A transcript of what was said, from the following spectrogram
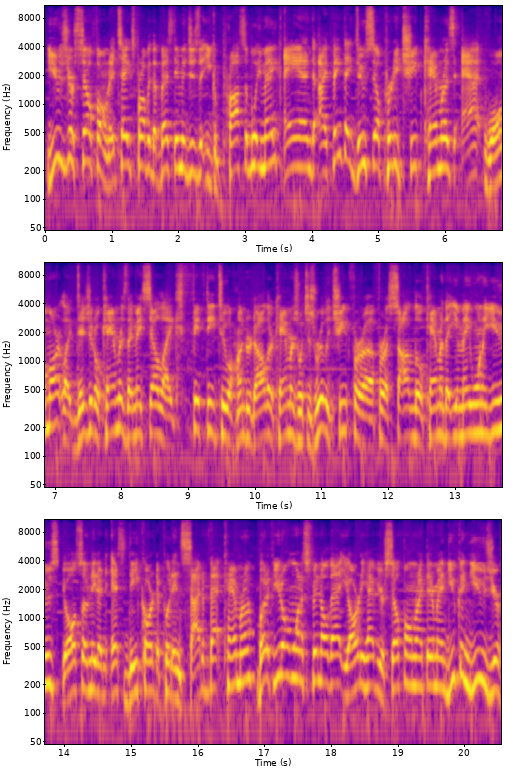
Use your cell phone. It takes probably the best images that you could possibly make, and I think they do sell pretty cheap cameras at Walmart Walmart, like digital cameras, they may sell like 50 to $100 cameras, which is really cheap for a, for a solid little camera that you may want to use. You also need an SD card to put inside of that camera. But if you don't want to spend all that, you already have your cell phone right there, man. You can use your,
